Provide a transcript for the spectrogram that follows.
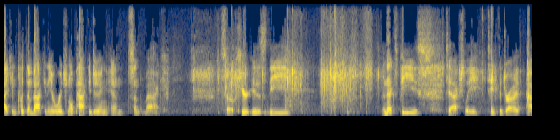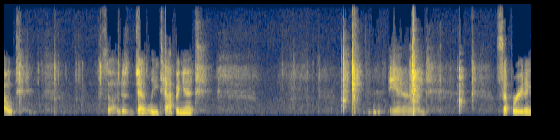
I can put them back in the original packaging and send them back. So here is the the next piece to actually take the drive out. So I'm just gently tapping it and separating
